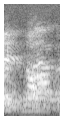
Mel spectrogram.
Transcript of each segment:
Hey,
